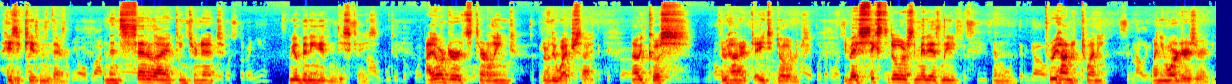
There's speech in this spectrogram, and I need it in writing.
his equipment there. And then satellite internet will be needed in this case. I ordered Starlink through the website. Now it costs $380. You pay $60 immediately and 320 when your order is ready.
